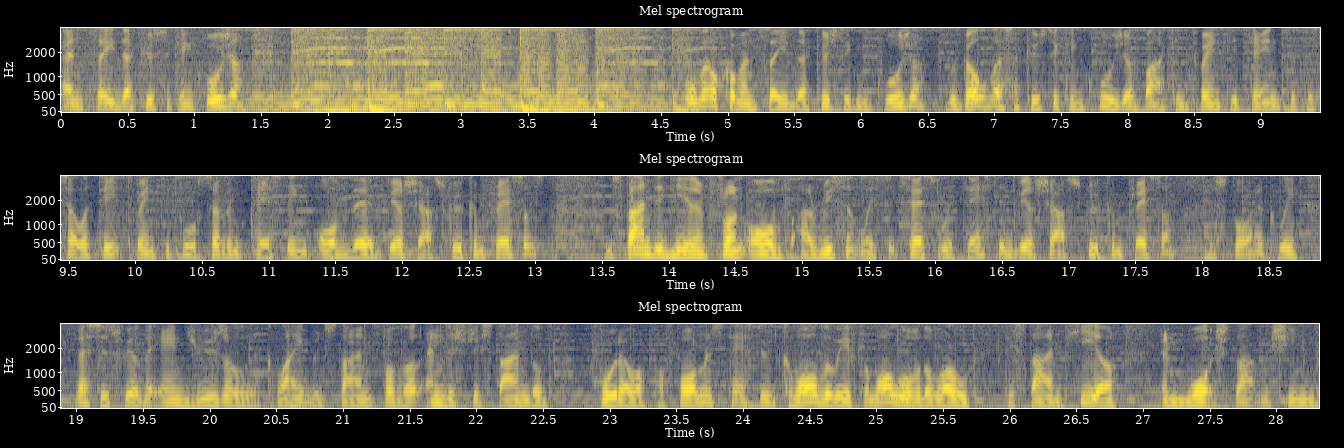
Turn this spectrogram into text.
inside the acoustic enclosure, well, welcome inside the acoustic enclosure. We built this acoustic enclosure back in 2010 to facilitate 24-7 testing of the bare shaft screw compressors. I'm standing here in front of a recently successfully tested bare shaft screw compressor. Historically, this is where the end user or the client would stand for their industry standard four-hour performance test. They would come all the way from all over the world to stand here and watch that machine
